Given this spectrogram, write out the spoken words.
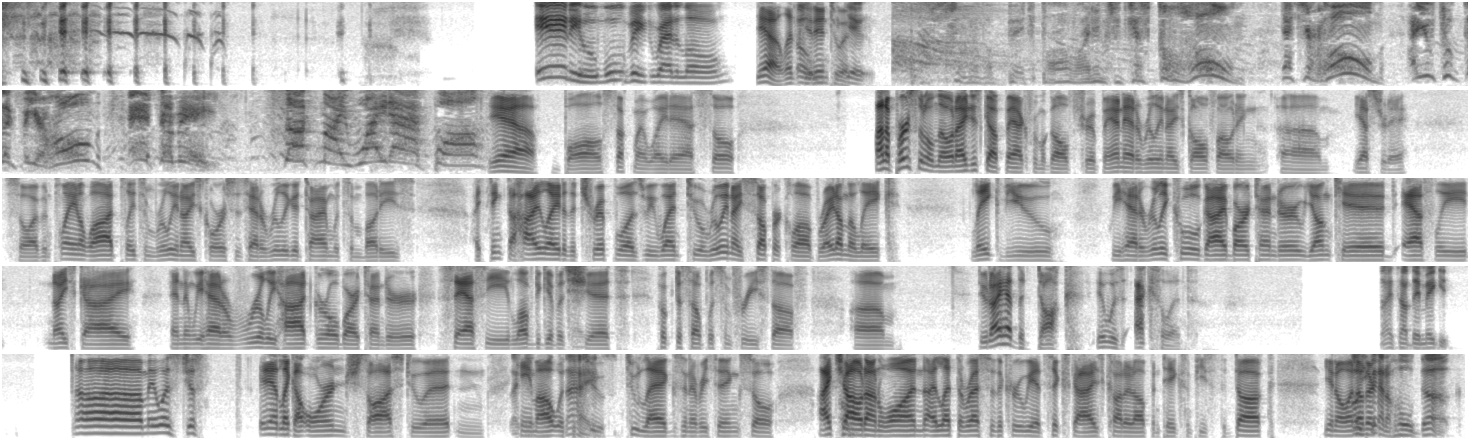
Anywho, moving right along. Yeah, let's Oh, get into it. Yeah. Son of a bitch, ball. Why didn't you just go home? That's your home. Are you too good for your home? Answer me. Suck my white ass, ball. Yeah, ball suck my white ass. So, on a personal note, I just got back from a golf trip and had a really nice golf outing um, yesterday. So I've been playing a lot, played some really nice courses, had a really good time with some buddies. I think the highlight of the trip was we went to a really nice supper club right on the lake, Lake View. We had a really cool guy bartender, young kid, athlete, nice guy, and then we had a really hot girl bartender, sassy, loved to give us shit, hooked us up with some free stuff. Um, dude, I had the duck. It was excellent. Nice. How'd they make it? Um, it was just it had like an orange sauce to it and Like came out with the two two legs and everything. So I chowed on one. I let the rest of the crew. We had six guys cut it up and take some piece of the duck. You know, Oh, another. you got a whole duck.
